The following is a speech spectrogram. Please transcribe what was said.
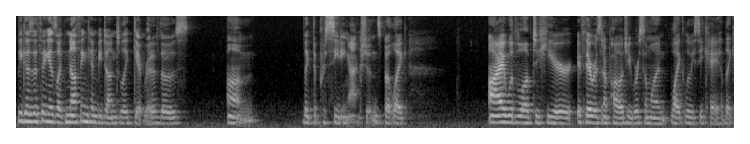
because the thing is, like, nothing can be done to, like, get rid of those, um, like, the preceding actions, but, like, I would love to hear if there was an apology where someone like Louis C.K. had like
